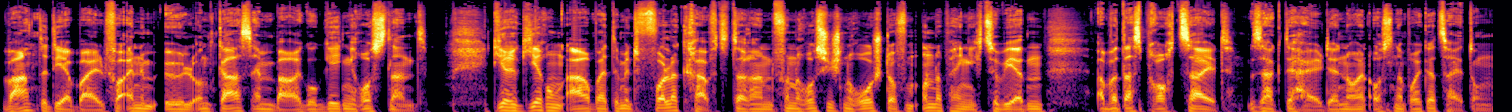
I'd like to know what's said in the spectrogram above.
warnte derweil vor einem Öl- und Gasembargo gegen Russland. Die Regierung arbeite mit voller Kraft daran, von russischen Rohstoffen unabhängig zu werden, aber das braucht Zeit, sagte Heil der Neuen Osnabrücker Zeitung.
